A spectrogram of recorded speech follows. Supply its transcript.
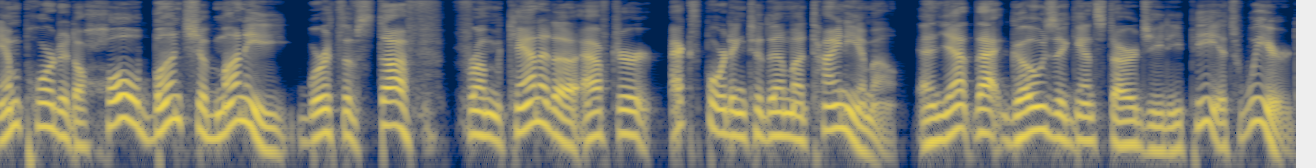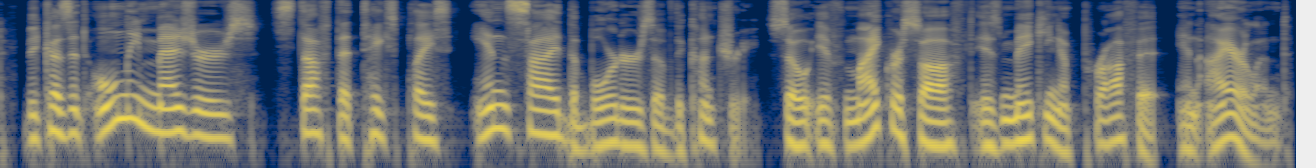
imported a whole bunch of money worth of stuff from Canada after exporting to them a tiny amount. And yet that goes against our GDP. It's weird because it only measures stuff that takes place inside the borders of the country. So if Microsoft is making a profit in Ireland,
